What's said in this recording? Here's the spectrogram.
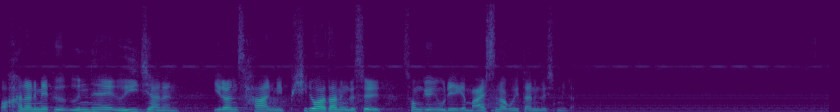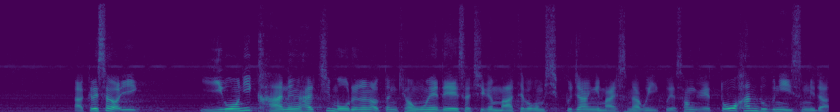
어, 하나님의 그 은혜에 의지하는 이런 삶이 필요하다는 것을 성경이 우리에게 말씀하고 있다는 것입니다. 아, 그래서 이 이혼이 가능할지 모르는 어떤 경우에 대해서 지금 마태복음 19장이 말씀하고 있고요. 성경에 또 한 부분이 있습니다.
